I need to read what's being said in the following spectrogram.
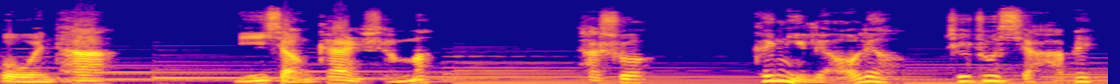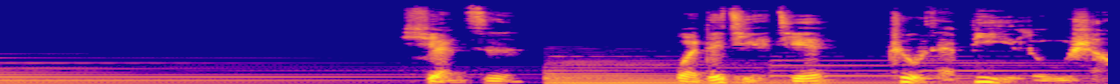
我问他：“你想干什么？”他说：“跟你聊聊蜘蛛侠呗。”选自《我的姐姐住在壁炉上》。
